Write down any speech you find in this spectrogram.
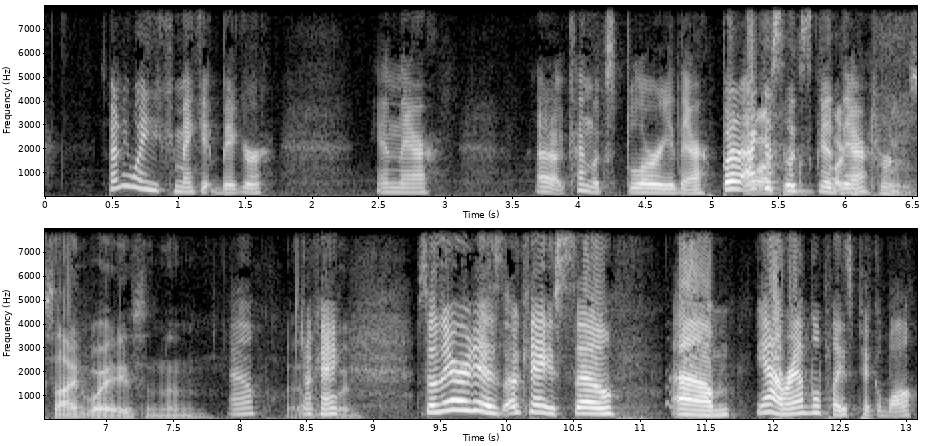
Is there any way you can make it bigger in there? I don't know, it kind of looks blurry there, but well, I guess it looks good I there. turn it sideways and then. Oh, okay. So there it is. Okay, so um, yeah, Randall plays pickleball.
